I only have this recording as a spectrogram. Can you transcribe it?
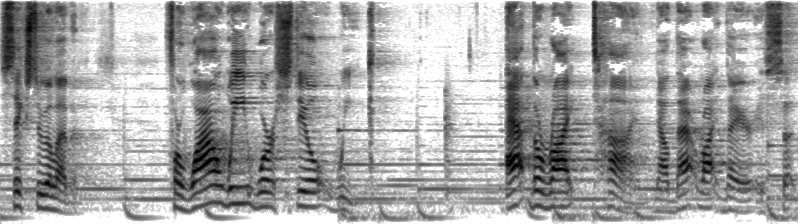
6 through 11. For while we were still weak, at the right time, now that right there is such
